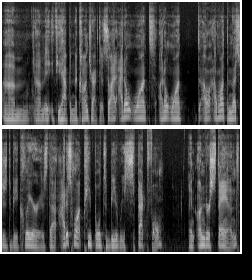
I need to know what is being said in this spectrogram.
um, um, if you happen to contract it. So I, I don't want I don't want I want the message to be clear is that I just want people to be respectful and understand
